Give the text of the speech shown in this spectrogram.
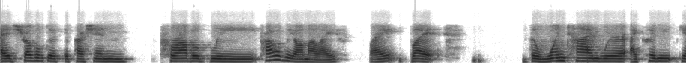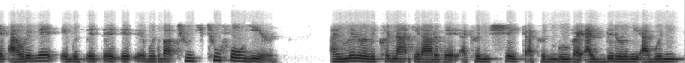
I had struggled with depression probably probably all my life, right? But the one time where I couldn't get out of it, it was it it, it was about two two full years. I literally could not get out of it. I couldn't shake. I couldn't move. I, I literally I wouldn't.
